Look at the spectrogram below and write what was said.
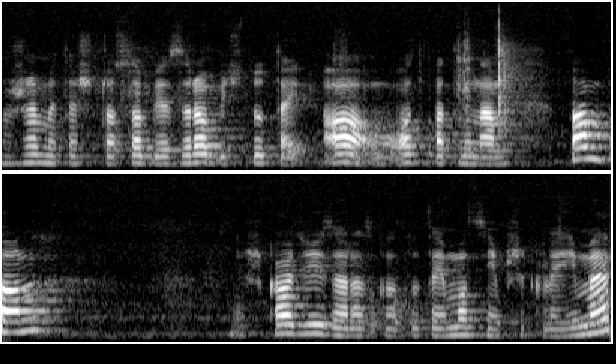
Możemy też to sobie zrobić tutaj, o odpadł nam pompon, Nie szkodzi, zaraz go tutaj mocniej przykleimy.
